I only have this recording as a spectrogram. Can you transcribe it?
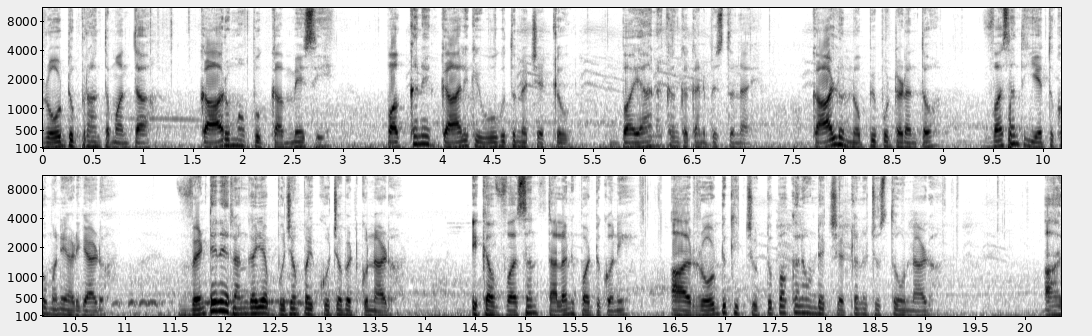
రోడ్డు ప్రాంతమంతా కారు మబ్బు కమ్మేసి పక్కనే గాలికి ఊగుతున్న చెట్లు భయానకంగా కనిపిస్తున్నాయి. కాళ్ళు నొప్పి పుట్టడంతో వసంత్ ఎత్తుకోమని అడిగాడు. వెంటనే రంగయ్య భుజంపై కూర్చోబెట్టుకున్నాడు. ఇక వసంత్ తలని పట్టుకొని ఆ రోడ్డుకి చుట్టుపక్కల ఉండే చెట్లను చూస్తూ ఉన్నాడు. ఆ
